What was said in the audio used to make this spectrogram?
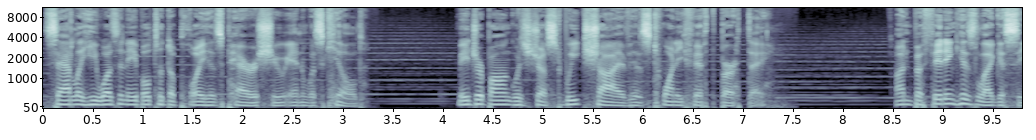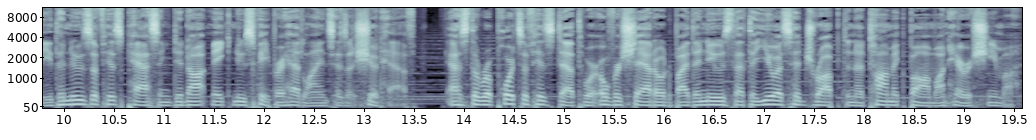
Sadly, he wasn't able to deploy his parachute and was killed. Major Bong was just weeks shy of his 25th birthday. Unbefitting his legacy, the news of his passing did not make newspaper headlines as it should have, as the reports of his death were overshadowed by the news that the US had dropped an atomic bomb on Hiroshima.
